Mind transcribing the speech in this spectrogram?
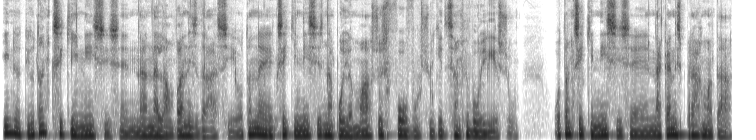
είναι ότι όταν ξεκινήσεις ε, να αναλαμβάνεις δράση, όταν ε, ξεκινήσεις να πολεμάς τους φόβους σου και τις αμφιβολίες σου, όταν ξεκινήσεις να κάνεις πράγματα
